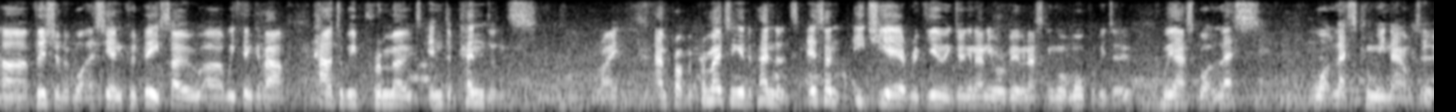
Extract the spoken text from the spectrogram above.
uh, vision of what SEN could be. So uh, we think about how do we promote independence, right? And pro- promoting independence isn't each year reviewing, doing an annual review and asking what more could we do. We ask what less, what less can we now do,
